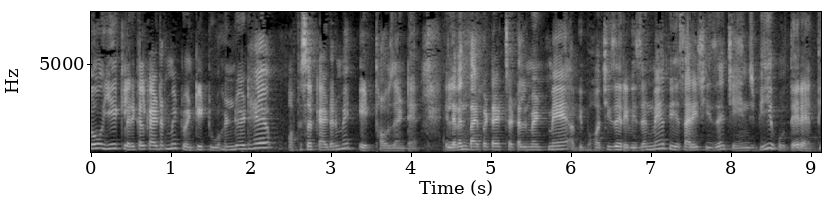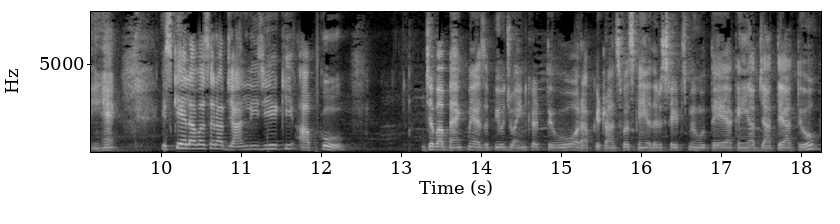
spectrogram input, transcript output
तो ये क्लरिकल कैडर में ट्वेंटी टू हंड्रेड है ऑफिसर कैडर में एट थाउज़ेंड है। इलेवन बाईपटेट सेटलमेंट में, अभी बहुत चीज़ें रिवीजन में तो ये सारी चीज़ें चेंज भी होते रहती हैं। इसके अलावा सर आप जान लीजिए कि आपको जब आप बैंक में एज ए पी ज्वाइन करते हो और आपके ट्रांसफर्स कहीं अदर स्टेट्स में होते हैं या कहीं आप जाते आते हो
